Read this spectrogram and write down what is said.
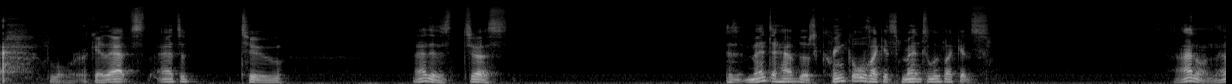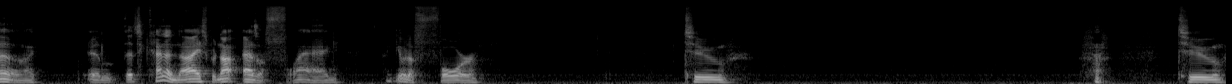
lord okay that's that's a two that is just is it meant to have those crinkles like it's meant to look like it's i don't know. I, it, it's kind of nice but not as a flag. I give it a four. Two, two,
